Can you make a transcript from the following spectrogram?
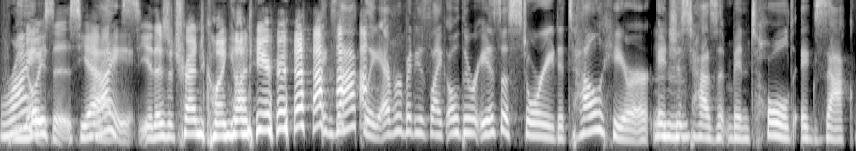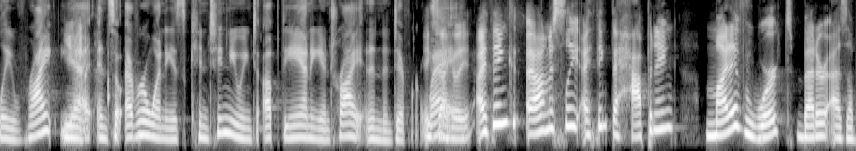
Right. noises. Yeah, Right. Yeah. There's a trend going on here. exactly. Everybody's like, oh, there is a story to tell here. It just hasn't been told exactly right Mm-hmm. Yeah. yet. And so everyone is continuing to up the ante and try it in a different exactly. way. Exactly. I think honestly, I think the happening might have worked better as a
